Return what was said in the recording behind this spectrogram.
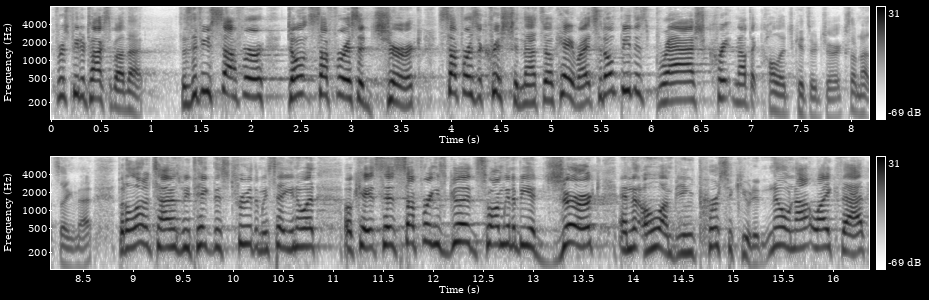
First Peter talks about that says if you suffer, don't suffer as a jerk. Suffer as a Christian. That's okay, right? So don't be this brash. Not that college kids are jerks. I'm not saying that. But a lot of times we take this truth and we say, you know what? Okay, it says suffering's good, so I'm going to be a jerk, and then oh, I'm being persecuted. No, not like that.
